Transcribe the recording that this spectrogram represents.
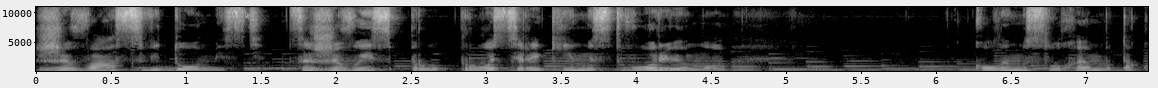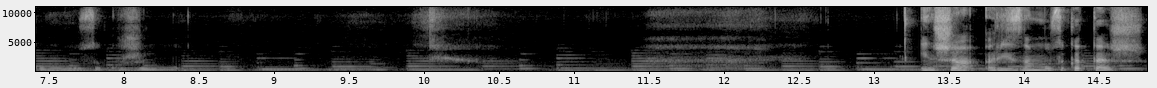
жива свідомість, це живий простір, який ми створюємо, коли ми слухаємо таку музику живу. Інша різна музика теж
